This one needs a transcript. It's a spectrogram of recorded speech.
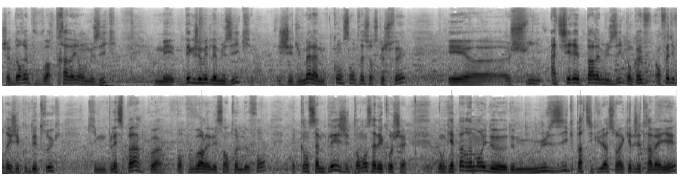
J'adorerais pouvoir travailler en musique, mais dès que je mets de la musique, j'ai du mal à me concentrer sur ce que je fais et euh, je suis attiré par la musique. Donc en fait, il faudrait que j'écoute des trucs qui me plaisent pas, quoi, pour pouvoir les laisser en toile de fond. Et quand ça me plaît, j'ai tendance à décrocher. Donc il n'y a pas vraiment eu de, de musique particulière sur laquelle j'ai travaillé,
